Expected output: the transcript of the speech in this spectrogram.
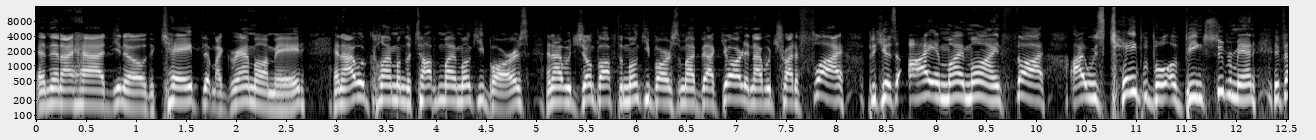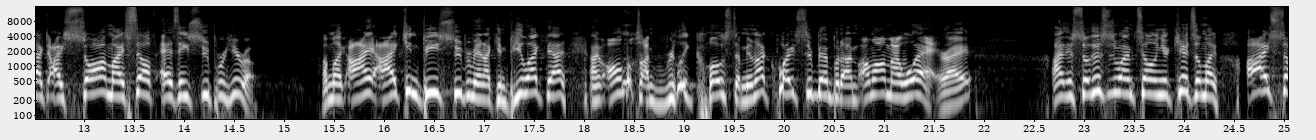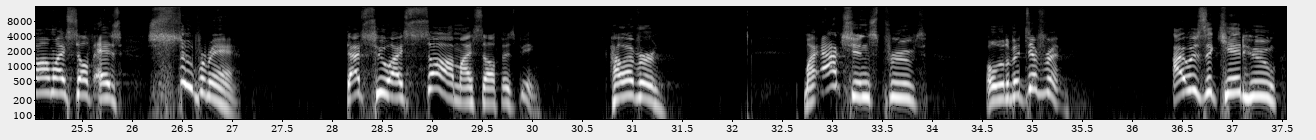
And then I had you know the cape that my grandma made, and I would climb on the top of my monkey bars, and I would jump off the monkey bars in my backyard, and I would try to fly because I, in my mind, thought I was capable of being Superman. In fact, I saw myself as a superhero. I'm like, I, I can be Superman. I can be like that. I'm almost, I'm really close to, I mean, I'm not quite Superman, but I'm, I'm on my way, right? I, so this is what I'm telling your kids. I'm like, I saw myself as Superman. That's who I saw myself as being. However, my actions proved a little bit different. I was the kid who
